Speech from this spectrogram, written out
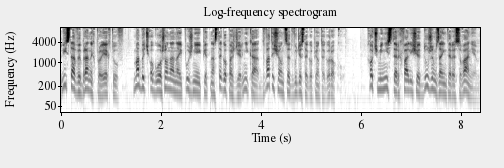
Lista wybranych projektów ma być ogłoszona najpóźniej 15 października 2025 roku. Choć minister chwali się dużym zainteresowaniem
